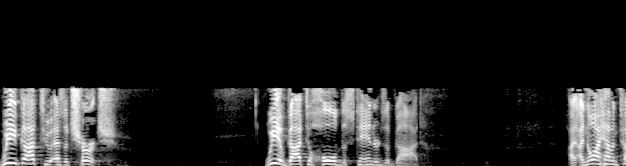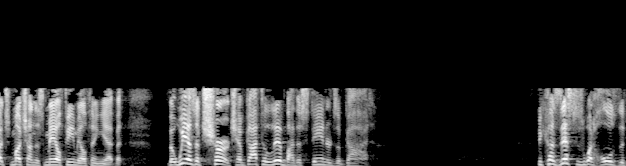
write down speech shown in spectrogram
We've got to, as a church, we have got to hold the standards of God. I, I know I haven't touched much on this male female thing yet, but, but we as a church have got to live by the standards of God. Because this is what holds the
